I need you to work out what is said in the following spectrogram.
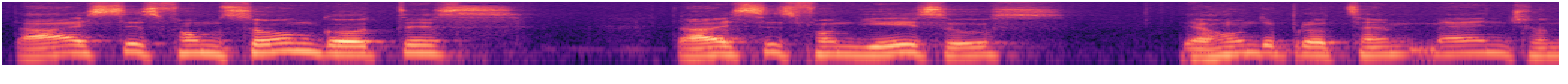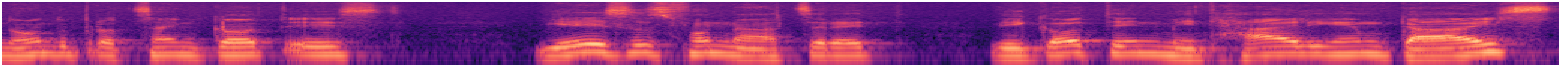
Da ist es vom Sohn Gottes, da ist es von Jesus, der 100% Mensch und 100% Gott ist, Jesus von Nazareth, wie Gott ihn mit heiligem Geist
